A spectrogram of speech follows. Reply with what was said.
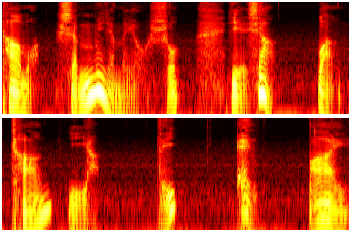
汤姆什么也没有说，也像往。常一样，The end. Bye.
